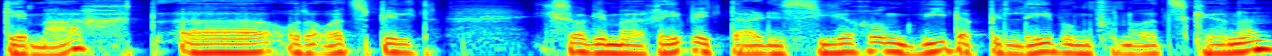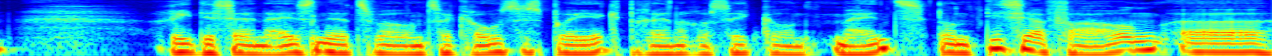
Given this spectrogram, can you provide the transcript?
gemacht äh, oder Ortsbild, ich sage immer Revitalisierung, Wiederbelebung von Ortskernen. Redesign Eisenerz war unser großes Projekt, Rainer Rosecker und Mainz. Und diese Erfahrung äh,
